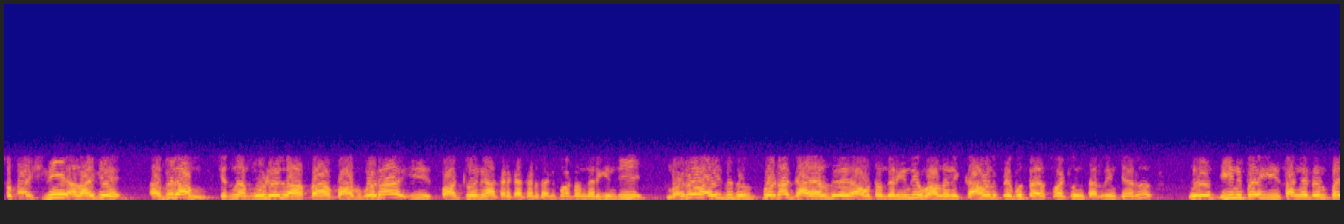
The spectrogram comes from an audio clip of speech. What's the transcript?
సుభాష్ని అలాగే అభిరామ్ చిన్న మూడేళ్ళ బాబు కూడా ఈ స్పాట్లోనే అక్కడికక్కడ చనిపోవటం జరిగింది. మరో ఐదుగురు కూడా గాయాలు అవటం జరిగింది. వాళ్ళని కావలి ప్రభుత్వ హాస్పిటల్ తరలించారు. దీనిపై ఈ సంఘటనపై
